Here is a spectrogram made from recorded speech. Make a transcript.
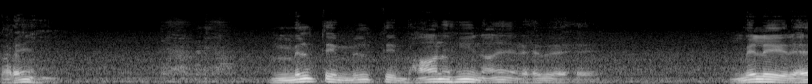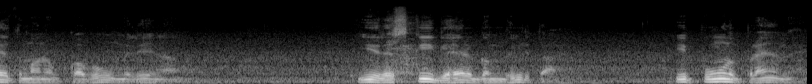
करे हैं। मिलते मिलते भान ही नाए रहवे है, मिले रहे तो मानो कबू मिले ना। ये रस की गहर गंभीरता है, ये पूर्ण प्रेम है।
